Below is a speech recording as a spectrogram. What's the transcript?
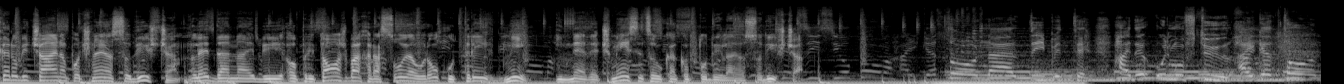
kar običajno počnejo sodišča, le da naj bi o pritožbah razsojal v roku treh dni in ne več mesecev, kakor to delajo sodišča. Thorna dipiti Hajde uljmo vtur Hajde thorna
